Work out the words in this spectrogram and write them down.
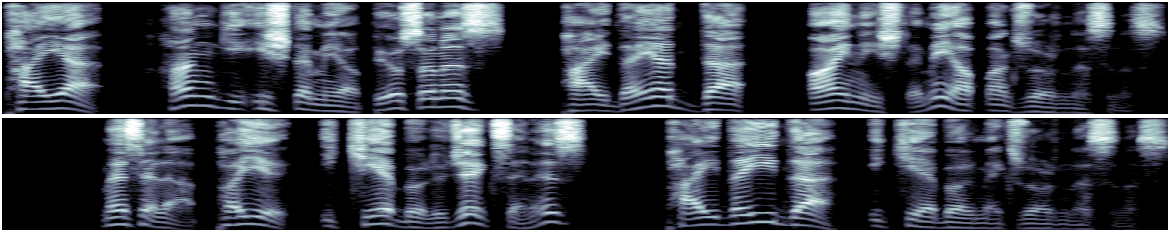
Paya hangi işlemi yapıyorsanız, paydaya da aynı işlemi yapmak zorundasınız. Mesela payı 2'ye bölecekseniz, paydayı da 2'ye bölmek zorundasınız.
